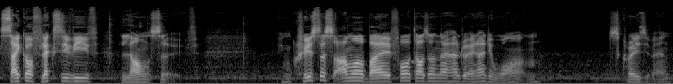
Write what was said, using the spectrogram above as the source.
Psycho FlexiWeave Long Sleeve. Increases armor by 4991. It's crazy, man.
